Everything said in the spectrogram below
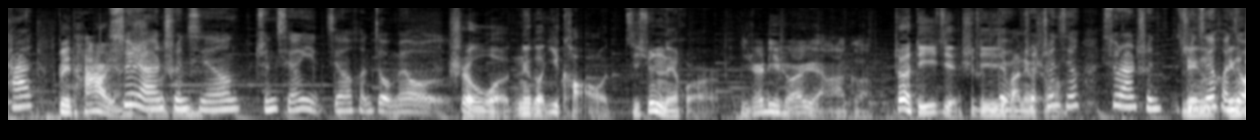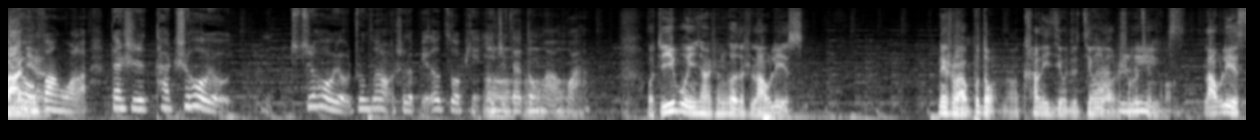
他 对他而言，虽然纯，情纯情已经很久没有，是我那个艺考集训那会儿，你这离有点远啊，哥。这第一季是第一季吧？那个纯纯情虽然纯纯零情很久没有放过了，但是他之后有之后有中村老师的别的作品一直在动画化。我第一部印象深刻的是《Lovelace》，那时候还不懂呢，看了一集我就惊了，这什么情况？Lovelace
